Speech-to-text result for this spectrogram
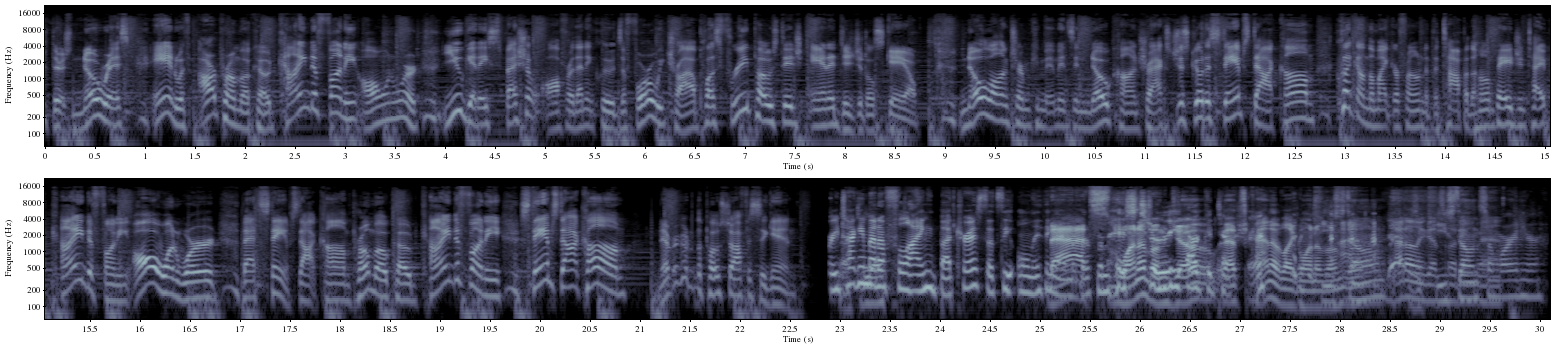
There's no risk, and with our promo code kinda funny, all one word, you get a special offer that includes a 4-week trial plus free postage and a digital scale. No long-term commitments and no contracts. Just go to stamps.com, click on the microphone at the top of the homepage and type kinda funny, all one word. That's stamps.com, promo code kinda funny, stamps.com. Never go to the post office again. Are you talking about a flying buttress? That's the only thing that's I remember from history one of them, Joe. architecture. That's kind of like one of them. Keystone? I don't think that's Keystone somewhere in here.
